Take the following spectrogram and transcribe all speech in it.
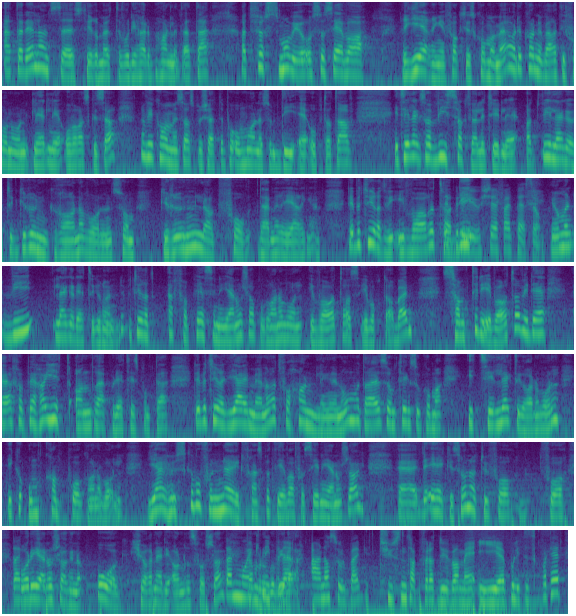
etter det landsstyremøtet hvor de hadde behandlet dette, at først må vi jo også se hva regjeringen faktisk kommer med. Og det kan jo være at de får noen gledelige overraskelser når vi kommer med statsbudsjettet på områdene som de er opptatt av. I tillegg så har vi sagt veldig tydelig at vi legger jo til grunn Granavolden som grunnlag for denne regjeringen. Det betyr at vi ivaretar Det bryr jo ikke Frp seg om. Jo, men vi legger det til grunn. Det betyr at Frp sine gjennomslag på Granavolden ivaretas i vårt arbeid. Samtidig ivaretar vi det Frp har gitt andre på det tidspunktet. Det betyr at jeg mener at forhandlingene nå må dreie seg om ting som kommer i tillegg til Granavolden, ikke omkamp på Granavolden. Jeg husker hvor fornøyd Fremskrittspartiet var for sine gjennomslag. Eh, det er ikke sånn at du får, får både gjennomslagene og kjøre ned de andres forslag. Der må jeg knipe det. Erna Solberg, tusen takk for at du var med i Politisk kvarter.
